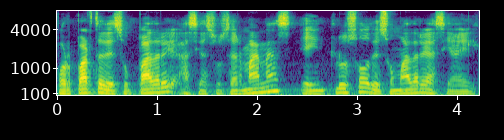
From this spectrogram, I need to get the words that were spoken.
por parte de su padre hacia sus hermanas e incluso de su madre hacia él.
